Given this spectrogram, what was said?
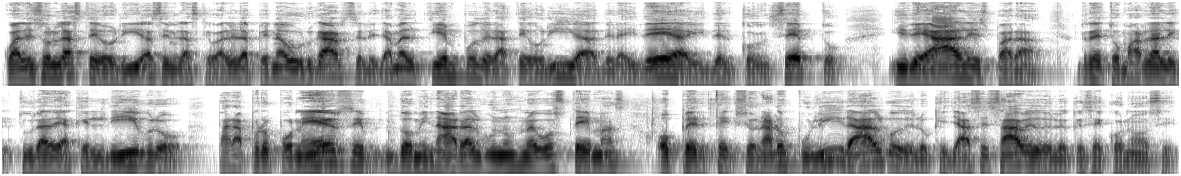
cuáles son las teorías en las que vale la pena hurgar. Se le llama el tiempo de la teoría, de la idea y del concepto. Ideales para retomar la lectura de aquel libro, para proponerse dominar algunos nuevos temas o perfeccionar o pulir algo de lo que ya se sabe o de lo que se conoce.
